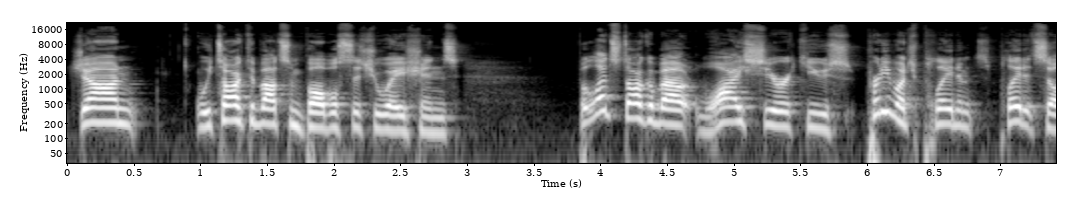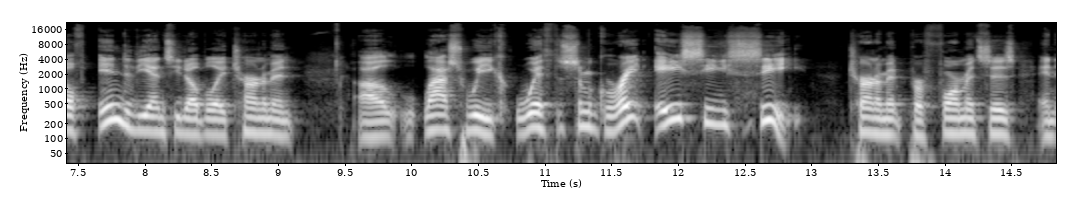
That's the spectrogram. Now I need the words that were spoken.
John, we talked about some bubble situations, but let's talk about why Syracuse pretty much played, played itself into the NCAA tournament uh, last week with some great ACC tournament performances an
